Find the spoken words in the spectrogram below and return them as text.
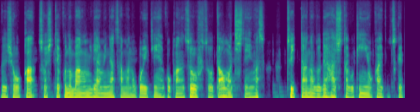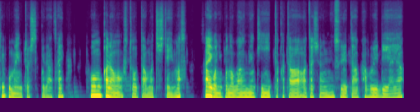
たでしょうかそしてこの番組では皆様のご意見やご感想、不相談をお待ちしています。Twitter などでハッシュタグ金曜会期をつけてコメントしてください。フォームからも不相談お待ちしています。最後にこの番組を気に入った方は、私のニュースレターパブリディアや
